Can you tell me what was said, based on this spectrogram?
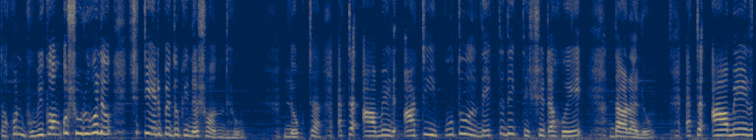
তখন ভূমিকম্প শুরু হলেও সে টের পেত কিনা সন্দেহ। লোকটা একটা আমের আটি পুতুল দেখতে দেখতে সেটা হয়ে দাঁড়াল। একটা আমের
